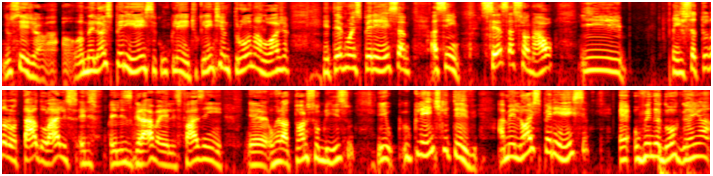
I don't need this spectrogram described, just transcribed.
ou seja, a, a, melhor experiência com o cliente. O cliente entrou na loja e teve uma experiência assim sensacional e isso é tudo anotado lá, eles, eles, eles gravam, eles fazem é, um relatório sobre isso. E o, o, cliente que teve a melhor experiência, é, o vendedor ganha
